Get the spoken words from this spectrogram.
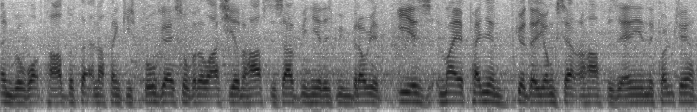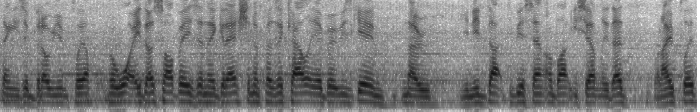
and we've worked hard at it. And I think his progress over the last year and a half since I've been here has been brilliant. He is, in my opinion, good a young centre half as any in the country. I think he's a brilliant player. But what he does have is an aggression and physicality about his game. Now, you need that to be a centre back. You certainly did when I played.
